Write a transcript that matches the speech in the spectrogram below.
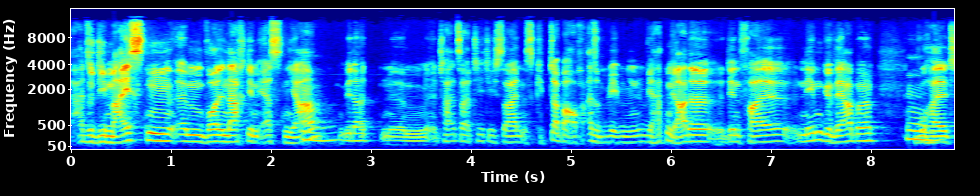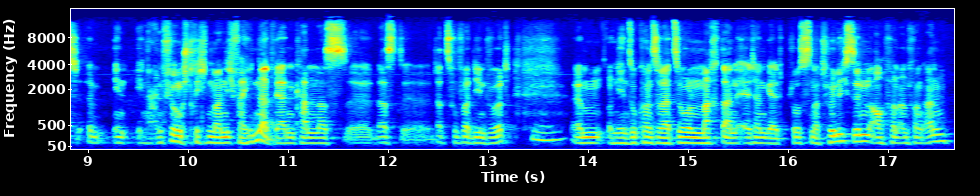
Also die meisten ähm, wollen nach dem ersten Jahr mhm. wieder ähm, Teilzeit tätig sein. Es gibt aber auch, also wir, wir hatten gerade den Fall Nebengewerbe, mhm. wo halt ähm, in, in, Anführungsstrichen mal nicht verhindert werden kann, dass äh, das äh, dazu verdient wird. Mhm. Ähm, und in so Konstellationen macht dann Elterngeld Plus natürlich Sinn, auch von Anfang an.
